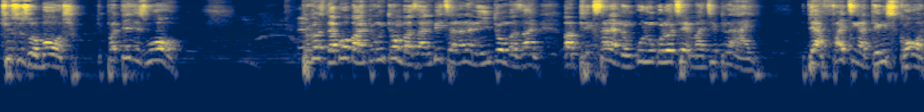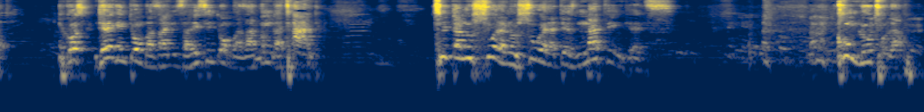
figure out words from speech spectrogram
Thusi uzoboshwa. But that is war. Because labo bantu intombazana bithana neintombazana baphikisana noNkulunkulu othe multiply. They are fighting against God. because ngeke intombazana izalisa intombazana ongathanda thinta noshukela noshukela there's nothing else. Kumlutho lapho.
